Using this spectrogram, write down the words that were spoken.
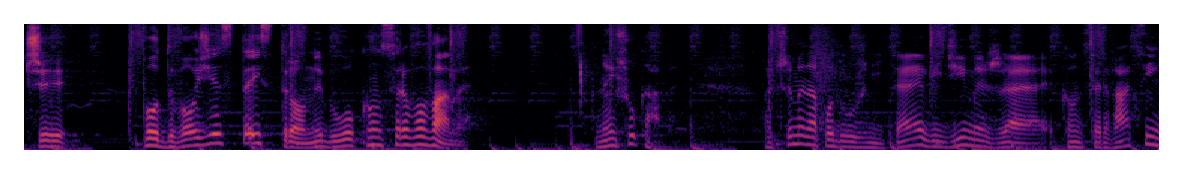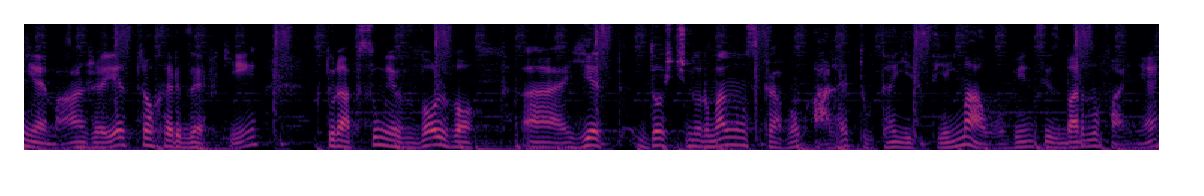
czy podwozie z tej strony było konserwowane. No i szukamy. Patrzymy na podłużnicę, widzimy, że konserwacji nie ma, że jest trochę rdzewki, która w sumie w Volvo e, jest dość normalną sprawą, ale tutaj jest jej mało, więc jest bardzo fajnie.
